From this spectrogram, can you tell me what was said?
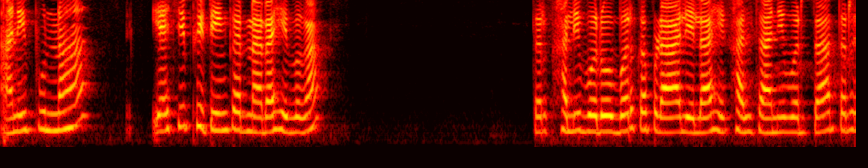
आणि पुन्हा याची फिटिंग करणार आहे बघा. तर खाली बरोबर कपडा आलेला आहे खालचा आणि वरचा. तर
